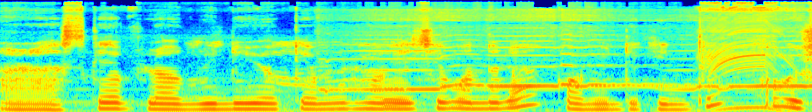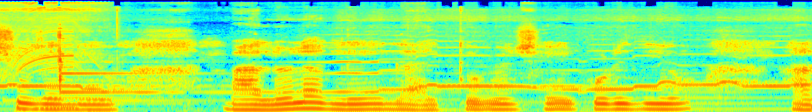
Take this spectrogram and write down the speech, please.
আর আজকে ব্লগ ভিডিও কেমন হয়েছে বন্ধুরা কমেন্টে কিন্তু অবশ্যই জানিও। ভালো লাগলে লাইক কমেন্ট শেয়ার করে দিও। আর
